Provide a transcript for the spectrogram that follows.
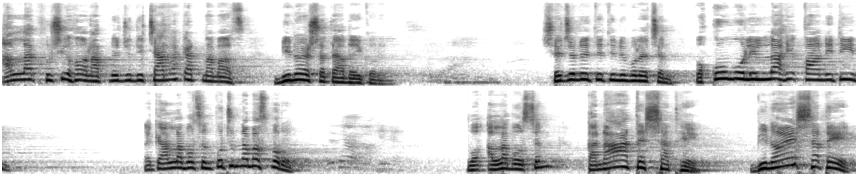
আল্লাহ খুশি হন আপনি যদি চার রাকাত নামাজ বিনয়ের সাথে আদায় করেন। সেজন্যই তিনি বলেছেন ওকুমুলিল্লাহি কানিতিন। নাকি আল্লাহ বলছেন, প্রচুর নামাজ পড়ো। আল্লাহ বলছেন, কানাতের সাথে, বিনয়ের সাথে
